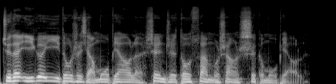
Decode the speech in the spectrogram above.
觉得一个亿都是小目标了，甚至都算不上是个目标了。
